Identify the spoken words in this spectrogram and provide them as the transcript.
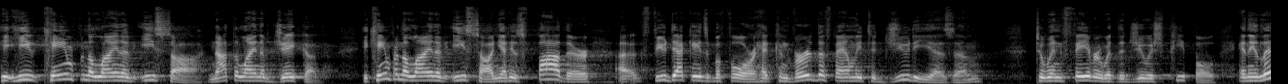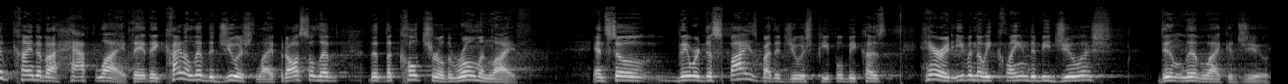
He, he came from the line of Esau, not the line of Jacob. He came from the line of Esau, and yet his father, a few decades before, had converted the family to Judaism to win favor with the Jewish people. And they lived kind of a half life. They, they kind of lived the Jewish life, but also lived the, the cultural, the Roman life. And so they were despised by the Jewish people because Herod, even though he claimed to be Jewish, didn't live like a Jew,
